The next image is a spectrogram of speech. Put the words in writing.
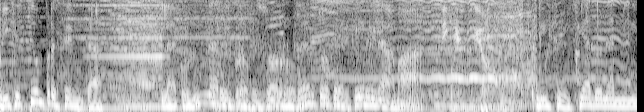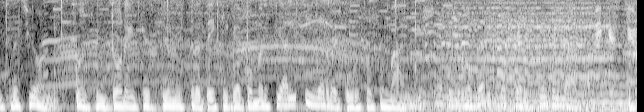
Digestión presenta la columna del profesor Roberto Querquene Lama. Digestión. Licenciado en Administración, consultor en Gestión Estratégica Comercial y de Recursos Humanos. Roberto Querquene Lama. Digestión.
